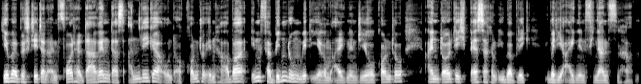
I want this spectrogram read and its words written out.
hierbei besteht dann ein Vorteil darin, dass Anleger und auch Kontoinhaber in Verbindung mit ihrem eigenen Girokonto einen deutlich besseren Überblick über die eigenen Finanzen haben.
